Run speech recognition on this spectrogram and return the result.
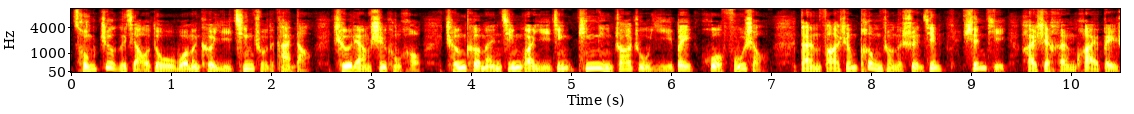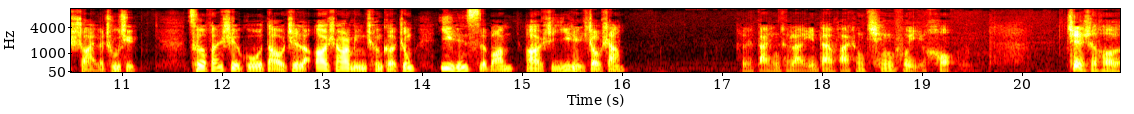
从这个角度，我们可以清楚地看到，车辆失控后，乘客们尽管已经拼命抓住椅背或扶手，但发生碰撞的瞬间，身体还是很快被甩了出去。侧翻事故导致了二十二名乘客中一人死亡，二十一人受伤。所以，大型车辆一旦发生倾覆以后，这时候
